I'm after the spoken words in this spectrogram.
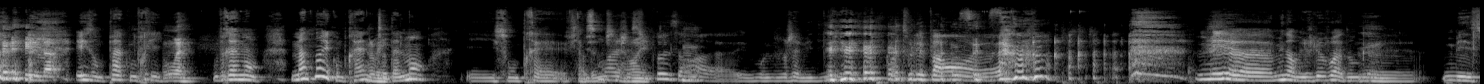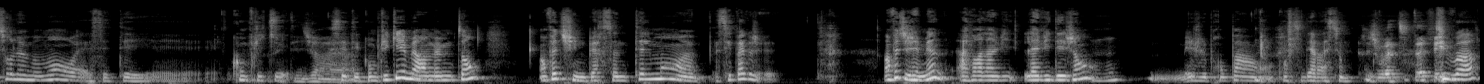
Ouais. Et là. ils ont pas compris. Ouais. Vraiment. Maintenant, ils comprennent Oui. totalement. Et Ils sont très fiers Ils de moi, fiers, je suppose. Hein. Euh, Ils m'ont jamais dit, euh, comme tous les parents. Euh. mais, euh, mais non, mais je le vois. Donc, Mm. Mais sur le moment, ouais, c'était compliqué. C'était dur à... C'était compliqué, mais en même temps, en fait, je suis une personne tellement. euh, c'est pas que je. En fait, j'aime bien avoir l'avis des gens, Mhm. mais je le prends pas en considération. Je vois tout à fait. Tu vois?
